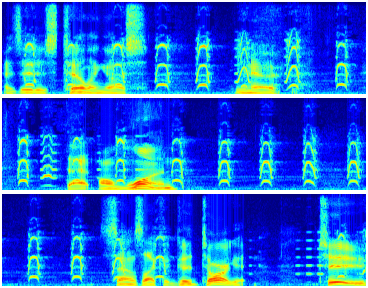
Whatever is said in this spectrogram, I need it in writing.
as it is telling us, you know, that on one sounds like a good target. Two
